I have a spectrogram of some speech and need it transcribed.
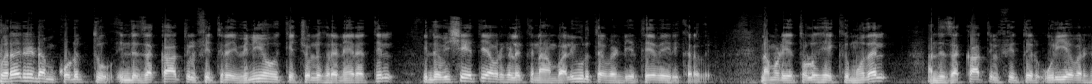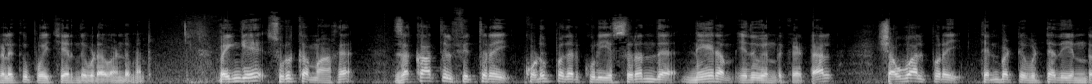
பிறரிடம் கொடுத்து இந்த ஜக்காத்துல் ஃபித்ரை விநியோகிக்க சொல்லுகிற நேரத்தில் இந்த விஷயத்தை அவர்களுக்கு நாம் வலியுறுத்த வேண்டிய தேவை இருக்கிறது. நம்முடைய தொழுகைக்கு முதல் அந்த ஜக்காத்துல் ஃபித்ர் உரியவர்களுக்கு போய் சேர்ந்து விட வேண்டும் என்று இப்போ இங்கே சுருக்கமாக ஜக்காத்தில் ஃபித்ரை கொடுப்பதற்குரிய சிறந்த நேரம் எதுவென்று கேட்டால் ஷவ்வால் புரை தென்பட்டு விட்டது என்ற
